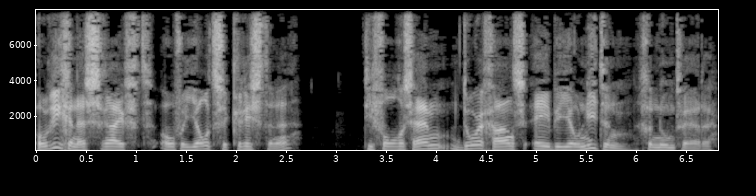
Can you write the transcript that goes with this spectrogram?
Origenes schrijft over Joodse christenen, die volgens hem doorgaans Ebionieten genoemd werden.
